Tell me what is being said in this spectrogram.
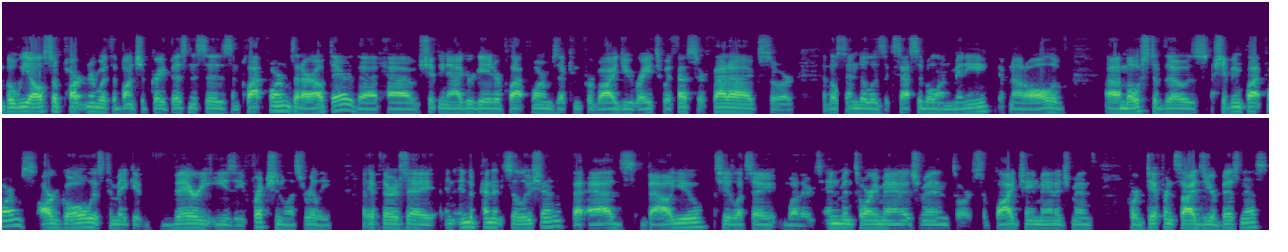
But we also partner with a bunch of great businesses and platforms that are out there that have shipping aggregator platforms that can provide you rates with us or FedEx or the Sendle is accessible on many, if not all of uh, most of those shipping platforms. Our goal is to make it very easy, frictionless, really, if there's a an independent solution that adds value to let's say whether it's inventory management or supply chain management for different sides of your business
